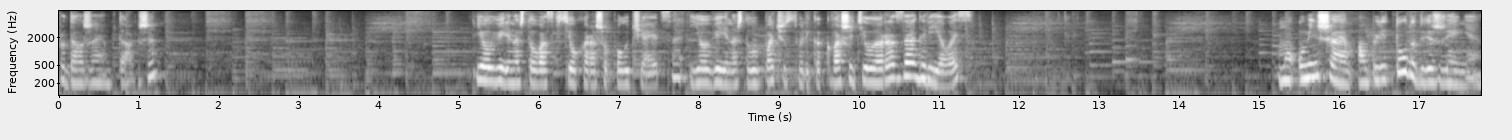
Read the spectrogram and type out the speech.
Продолжаем также. Я уверена, что у вас все хорошо получается. Я уверена, что вы почувствовали, как ваше тело разогрелось. Мы уменьшаем амплитуду движения.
